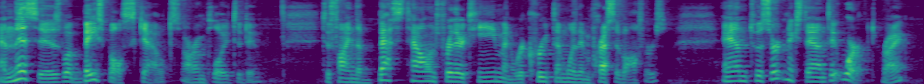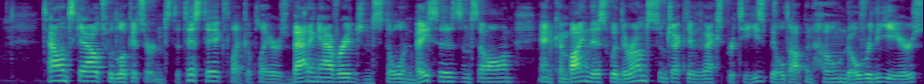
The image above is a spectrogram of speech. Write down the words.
And this is what baseball scouts are employed to do to find the best talent for their team and recruit them with impressive offers. And to a certain extent, it worked, right? Talent scouts would look at certain statistics, like a player's batting average and stolen bases and so on, and combine this with their own subjective expertise built up and honed over the years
